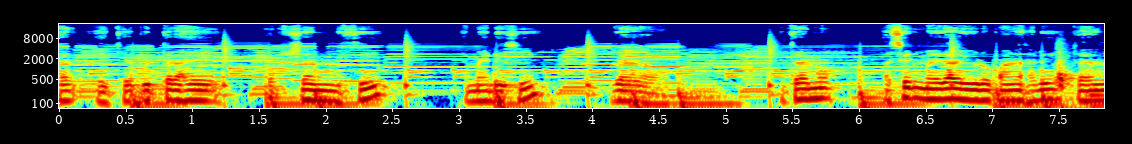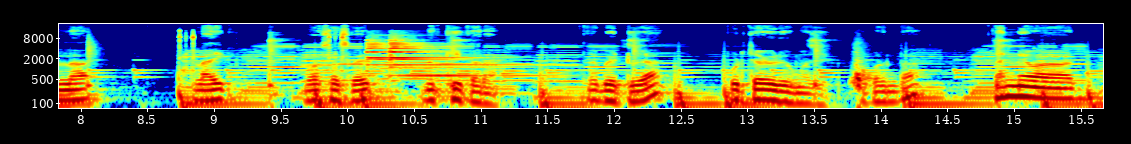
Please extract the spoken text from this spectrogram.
तर याचे उत्तर आहे. Option C M I D C Jalgaon. मित्रांनो असेच मजेदार व्हिडिओ पाहण्यासाठी चॅनलला लाईक व सबस्क्राईब नक्की करा. तर भेटूया पुढच्या व्हिडिओमध्ये. तोपर्यंत धन्यवाद.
